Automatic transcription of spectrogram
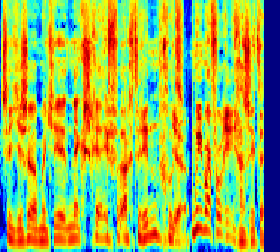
zit je zo met je nek scheef achterin. Goed, Ja. moet je maar voorin gaan zitten.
